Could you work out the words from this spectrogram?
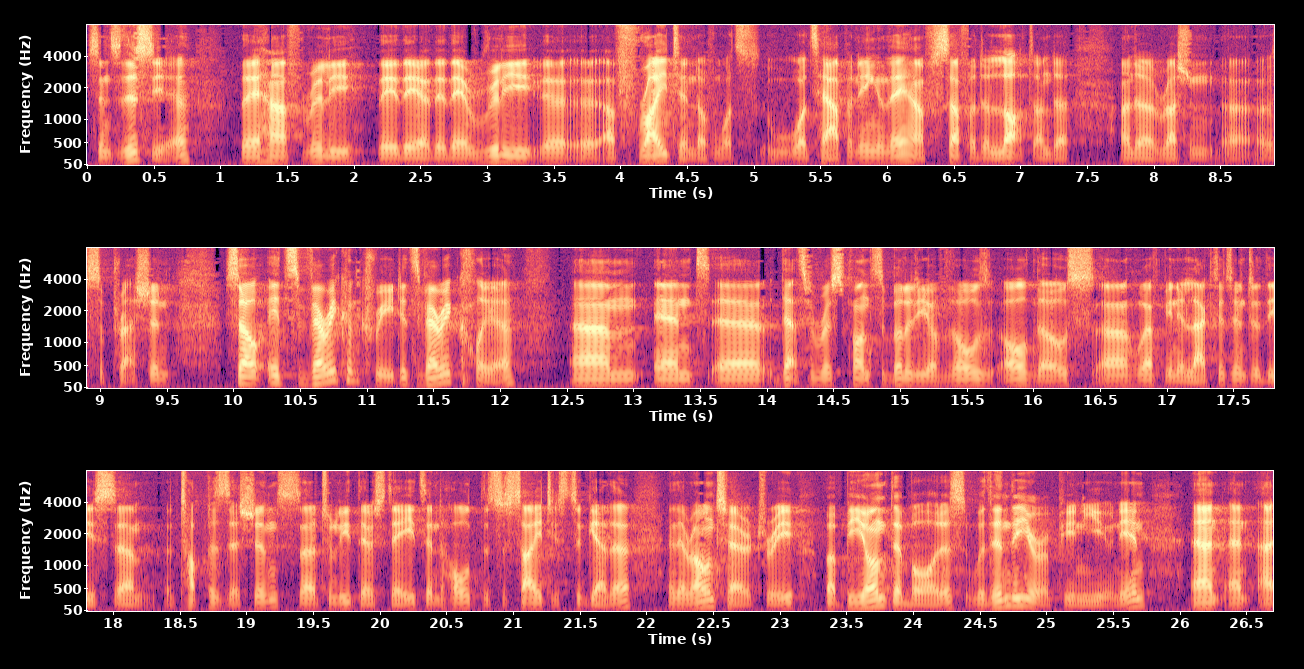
since this year, they have really, they, they, they, they really uh, uh, are frightened of what's, what's happening, and they have suffered a lot under, under Russian uh, suppression. So it's very concrete, it's very clear, um, and uh, that's a responsibility of those, all those uh, who have been elected into these um, top positions uh, to lead their states and hold the societies together in their own territory, but beyond their borders, within the European Union. And, and uh,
